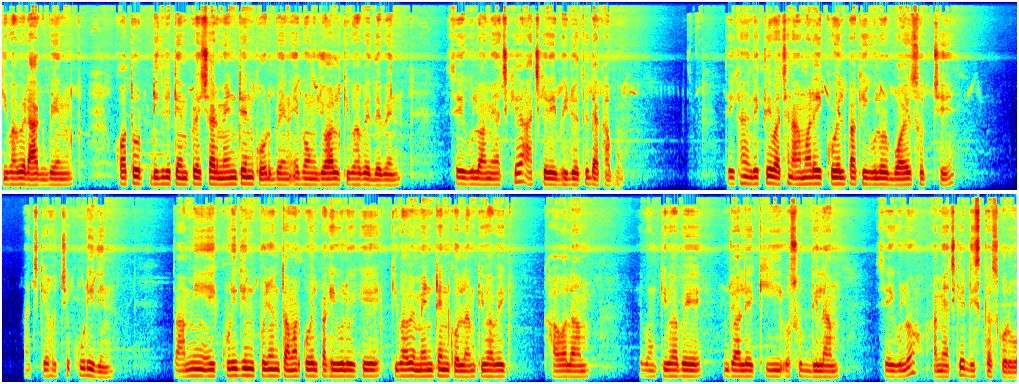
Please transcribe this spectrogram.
কীভাবে রাখবেন, কত ডিগ্রি টেম্পারেচার মেনটেন করবেন এবং জল কীভাবে দেবেন, সেইগুলো আমি আজকে, আজকের এই ভিডিওতে দেখাবো। তো এখানে দেখতেই পাচ্ছেন, আমার এই কোয়েল পাখিগুলোর বয়স হচ্ছে, আজকে হচ্ছে কুড়ি দিন। তো আমি এই কুড়ি দিন পর্যন্ত আমার কোয়েল পাখিগুলোকে কীভাবে মেনটেন করলাম, কীভাবে খাওয়ালাম এবং কীভাবে জলে কি ওষুধ দিলাম, সেইগুলো আমি আজকে ডিসকাস করব।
